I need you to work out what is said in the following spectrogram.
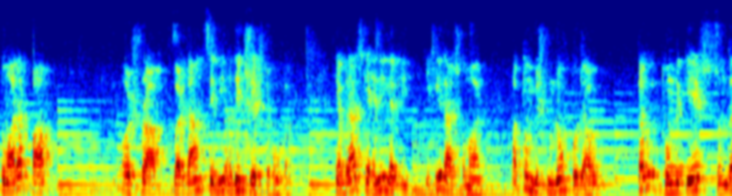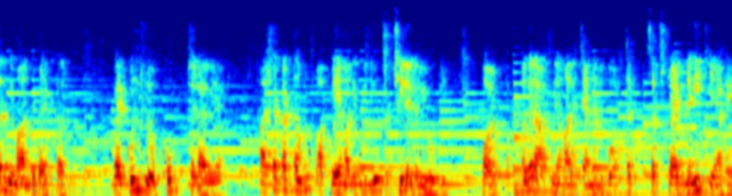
तुम्हारा पाप और श्राप वरदान से भी अधिक श्रेष्ठ होगा। यमराज कहने लगी कि हे राजकुमार, अब तुम विष्णुलोक को जाओ। तब धूम्रकेश सुंदर विमान में बैठकर वैकुंठ लोक को चला गया। आशा करता हूँ आपको हमारी वीडियो अच्छी लग रही होगी। और अगर आपने हमारे चैनल को अब तक सब्सक्राइब नहीं किया है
